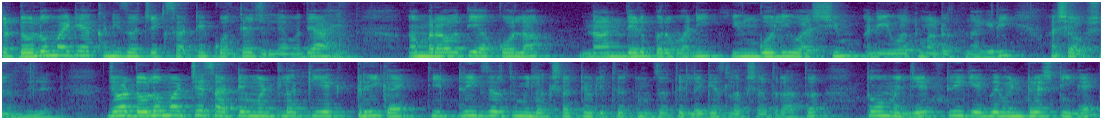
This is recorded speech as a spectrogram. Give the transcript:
तर डोलोमाइट या खनिजाचे साठे कोणत्या जिल्ह्यामध्ये आहेत? अमरावती अकोला नांदेड परभणी हिंगोली वाशिम आणि यवतमाळ रत्नागिरी असे ऑप्शन्स दिलेत. जेव्हा डोलोमॅटचे साठे म्हटलं की एक ट्रिक आहे ती ट्रिक जर तुम्ही लक्षात ठेवली तर तुमचं ते लगेच लक्षात राहतं. तो म्हणजे ट्रिक एकदम इंटरेस्टिंग आहे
